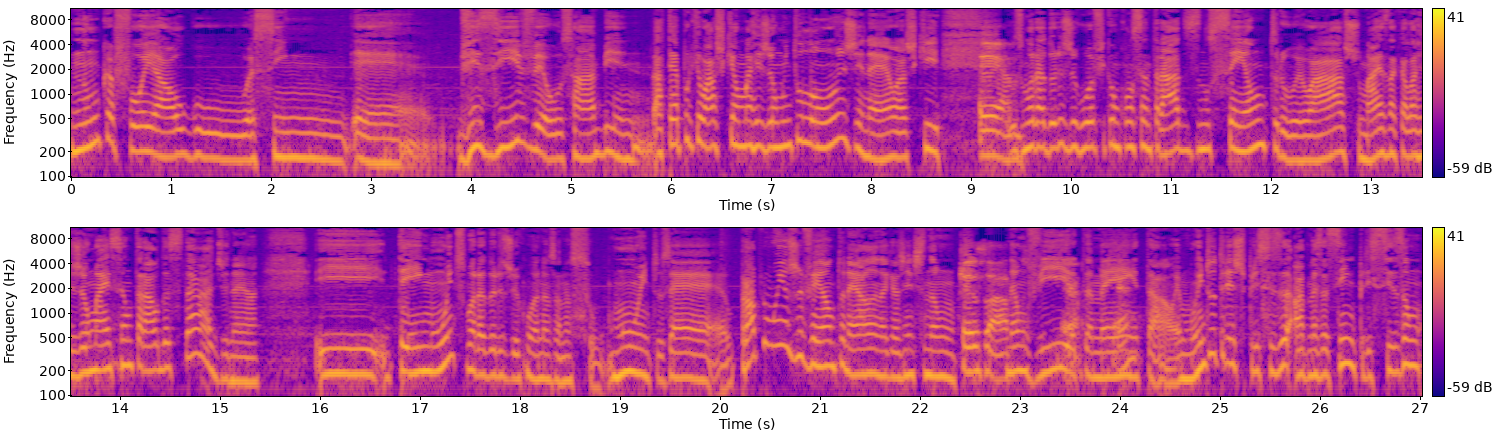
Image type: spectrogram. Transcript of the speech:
nunca foi algo assim é, visível, sabe? Até porque eu acho que é uma região muito longe, né? Eu acho que é. os moradores de rua ficam concentrados no centro, eu acho, mais naquela região mais central da cidade, né? E tem muitos moradores de rua na Zona Sul, muitos. É o próprio Moinhos de Vento, né, Ana, que a gente não Exato. não via é. também é. e tal. É muito triste, precisa, ah, mas assim precisam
